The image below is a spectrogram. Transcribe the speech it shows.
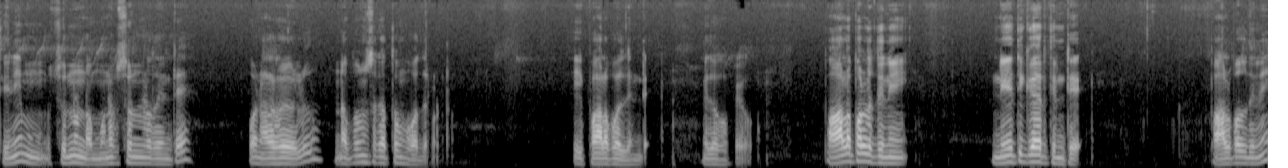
తిని సున్నుండ మునప సున్నుండ తింటే ఓ నలభై రోజులు నపుంసకత్వం పోద్దనమాట ఈ పాల పళ్ళు తింటే. ఇదొక ఉపయోగం. పాలపళ్ళు తిని నేతిగారు తింటే. పాలపళ్ళు తిని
